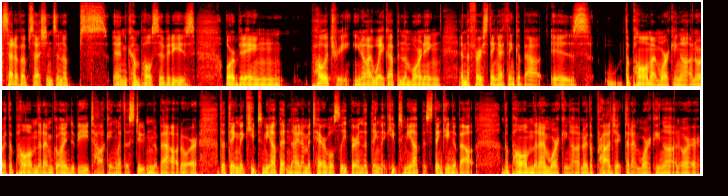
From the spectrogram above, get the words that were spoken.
set of obsessions and obs- and compulsivities orbiting poetry. You know, I wake up in the morning and the first thing I think about is the poem I'm working on or the poem that I'm going to be talking with a student about or the thing that keeps me up at night. I'm a terrible sleeper and the thing that keeps me up is thinking about the poem that I'm working on or the project that I'm working on or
